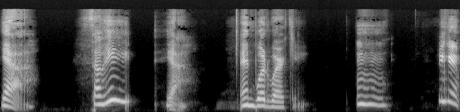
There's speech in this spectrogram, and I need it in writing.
Yeah. So he, yeah, and woodworking. hmm He can.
